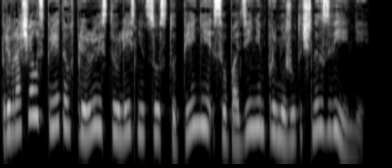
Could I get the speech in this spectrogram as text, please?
превращалась при этом в прерывистую лестницу ступеней с выпадением промежуточных звеньей.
